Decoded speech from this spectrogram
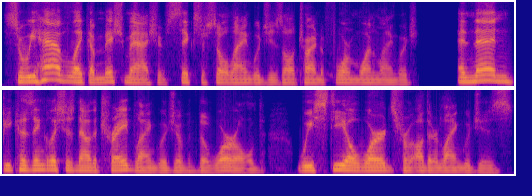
So we have like a mishmash of six or so languages all trying to form one language. And then because English is now the trade language of the world, we steal words from other languages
